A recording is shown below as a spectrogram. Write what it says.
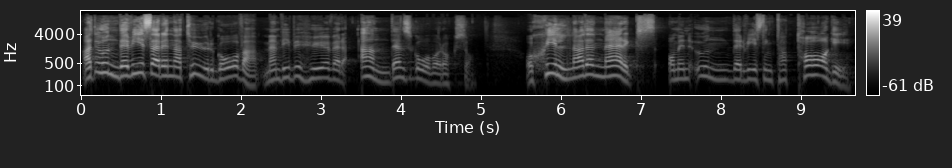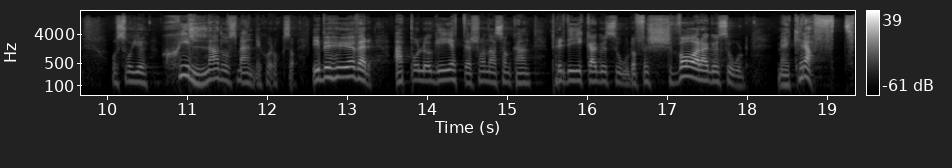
Att undervisa är en naturgåva, men vi behöver Andens gåvor också. Och skillnaden märks om en undervisning tar tag i och så gör skillnad hos människor också. Vi behöver apologeter, sådana som kan predika Guds ord och försvara Guds ord med kraft.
